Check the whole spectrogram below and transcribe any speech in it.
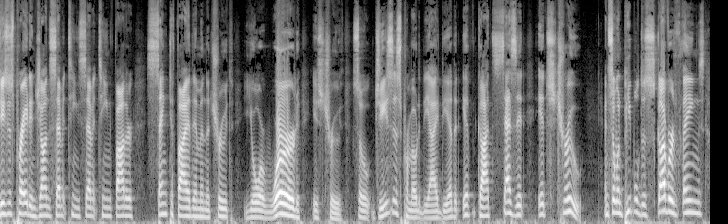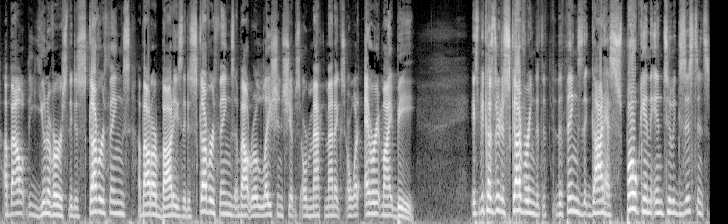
Jesus prayed in John 17 17, Father, sanctify them in the truth. Your word is truth. So Jesus promoted the idea that if God says it, it's true. And so when people discover things about the universe, they discover things about our bodies, they discover things about relationships or mathematics or whatever it might be, it's because they're discovering that the, the things that God has spoken into existence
